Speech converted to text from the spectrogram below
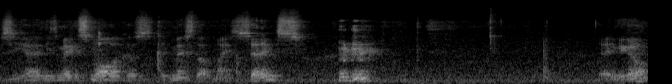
See, I need to make it smaller because it messed up my settings. there you go.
